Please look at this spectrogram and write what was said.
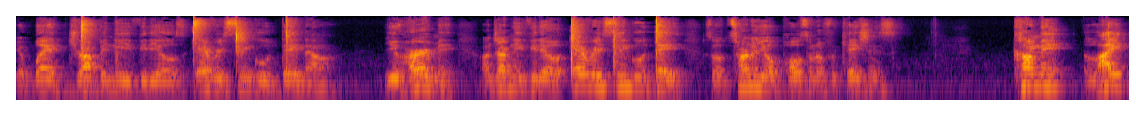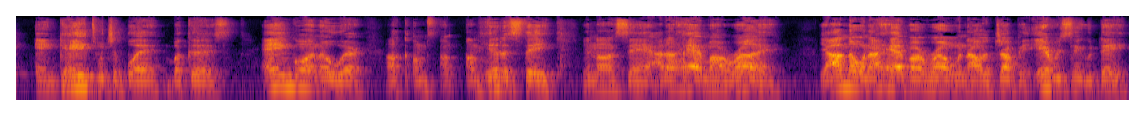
Your boy dropping these videos every single day now. You heard me. I'm dropping these videos every single day. So turn on your post notifications. Comment, like, engage with your boy because I ain't going nowhere. I'm, I'm, I'm here to stay. You know what I'm saying? I don't have my run. Y'all know when I had my run when I was dropping every single day.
